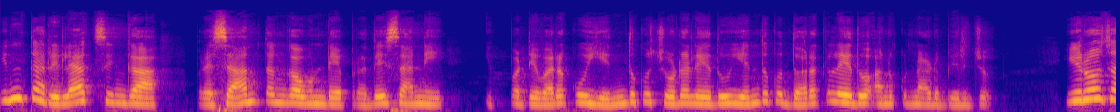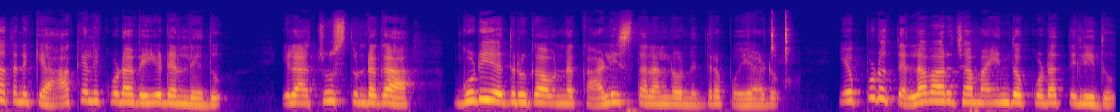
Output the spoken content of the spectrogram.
ఇంత రిలాక్సింగ్గా ప్రశాంతంగా ఉండే ప్రదేశాన్ని ఇప్పటి వరకు ఎందుకు చూడలేదు ఎందుకు దొరకలేదు అనుకున్నాడు బిర్జు. ఈరోజు అతనికి ఆకలి కూడా వేయడం లేదు. ఇలా చూస్తుండగా గుడి ఎదురుగా ఉన్న ఖాళీ స్థలంలో నిద్రపోయాడు. ఎప్పుడు తెల్లవారుజామైందో కూడా తెలీదు.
